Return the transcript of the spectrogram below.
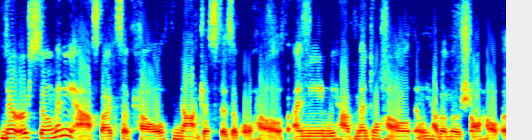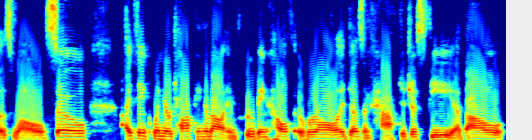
there are so many aspects of health, not just physical health. I mean, we have mental health and we have emotional health as well. So I think when you're talking about improving health overall, it doesn't have to just be about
